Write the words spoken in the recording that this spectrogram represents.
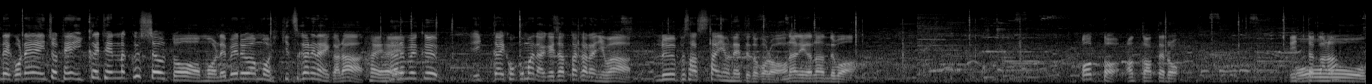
でこれ一応て一回転落しちゃうともうレベルはもう引き継がれないから、はいはい。なるべく一回ここまで上げちゃったからにはループさせたいよねってところ。ー何が何でも。おっと赤当てろ。いったかな？も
